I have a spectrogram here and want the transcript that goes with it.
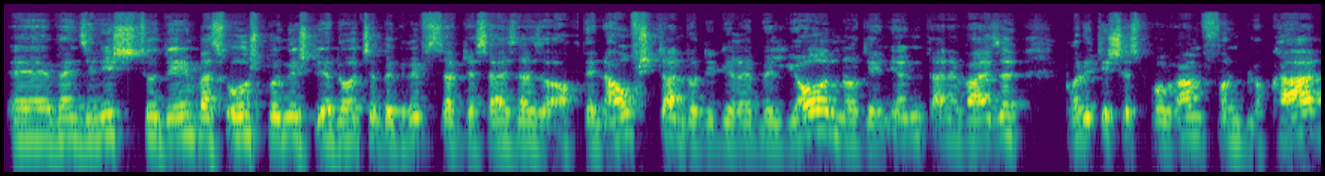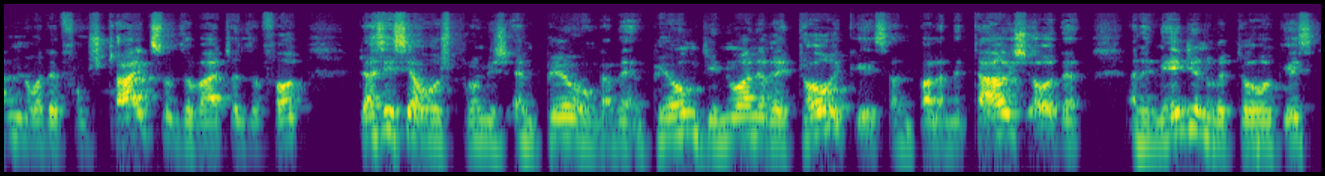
äh, wenn sie nicht zu dem, was ursprünglich der deutsche Begriff sagt, das heißt also auch den Aufstand oder die Rebellion oder in irgendeiner Weise politisches Programm von Blockaden oder von Streiks und so weiter und so fort, das ist ja ursprünglich Empörung. Aber Empörung, die nur eine Rhetorik ist, eine parlamentarische oder eine Medienrhetorik ist,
